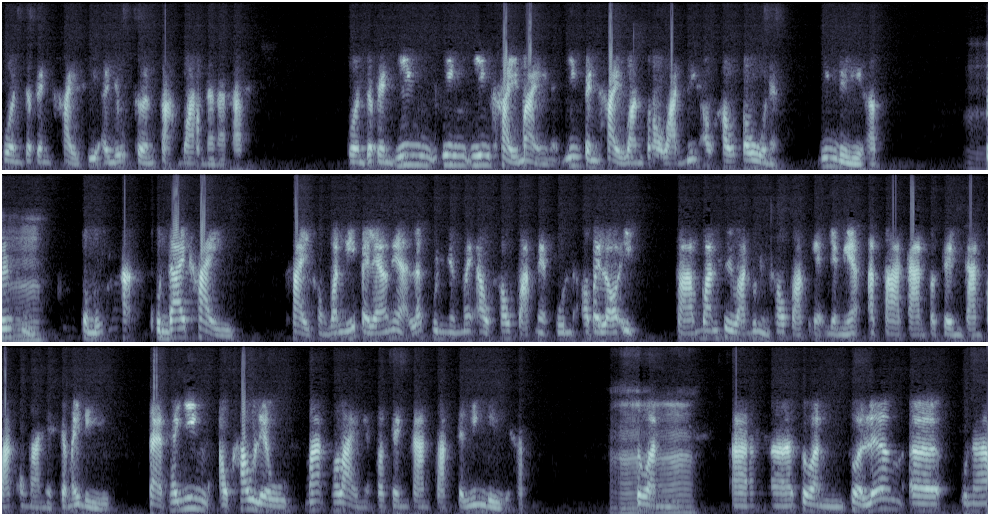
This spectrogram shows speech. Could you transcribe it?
ควรจะเป็นไข่ที่อายุเกินสามวันนะครับ ควรจะเป็นยิ่งยิ่งยิ่งไข่ใหม่เนี่ยยิ่งเป็นไข่วันต่อวันยิ่งเอาเข้าตู้เนี่ย ยิ่งดีครับซึ่งอืมสมมุติว่าคุณได้ไข่ไข่ของวันนี้ไปแล้วเนี่ย แล้วคุณยังไม่เอาเข้าฟักเนี่ย คุณเอาไปรออีก สามวันสี่วันคุณถึงเข้าฟักเนี่ยอย่างเงี้ยอัตราการเปอร์เซ็นต์การฟักออกมาเนี่ยจะไม่ดี แต่ถ้ายิ่งเอาเข้าเร็วมากเท่าไหร่เนี่ยเปอร์เซ็นต์การฟักจะยิ่งดีครับอ๋อส่วนอ่าอ่าส่วนส่วนเรื่องเอ่ออุณห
